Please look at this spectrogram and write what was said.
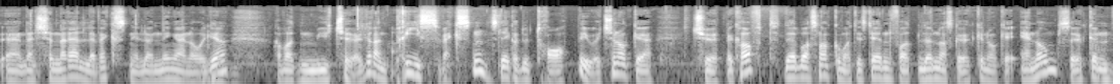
Eh, den generelle veksten i lønninger i Norge har vært mye høyere enn prisveksten, slik at du taper jo ikke noe kjøpekraft. Det er bare snakk om at istedenfor at lønna skal øke noe enormt, så øker den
